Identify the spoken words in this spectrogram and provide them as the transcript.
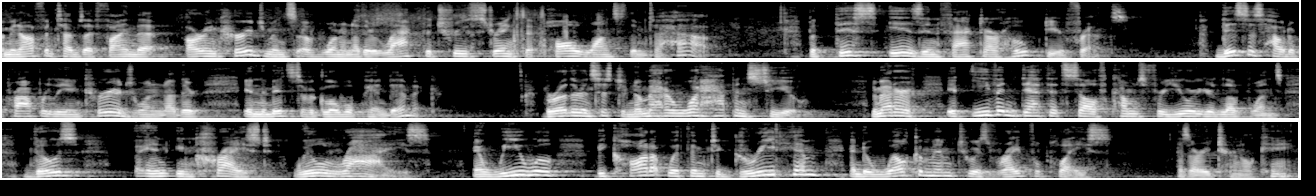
I mean, oftentimes I find that our encouragements of one another lack the true strength that Paul wants them to have. But this is, in fact, our hope, dear friends. This is how to properly encourage one another in the midst of a global pandemic. Brother and sister, no matter what happens to you, no matter if, if even death itself comes for you or your loved ones, those in, in Christ will rise and we will be caught up with him to greet him and to welcome him to his rightful place as our eternal king.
